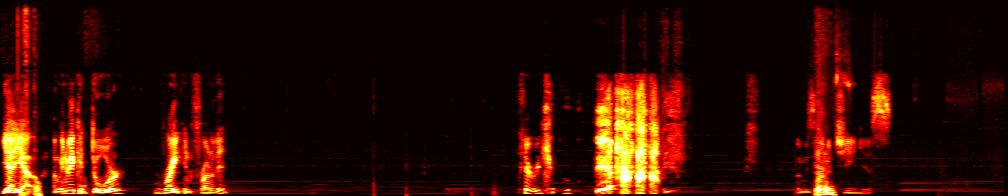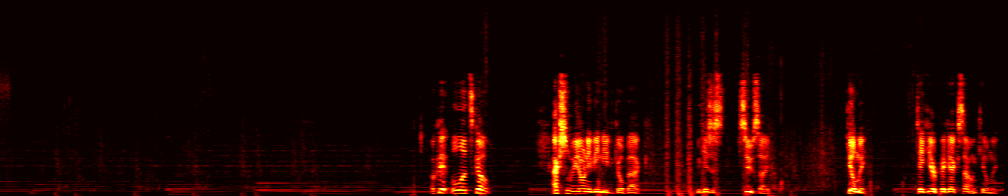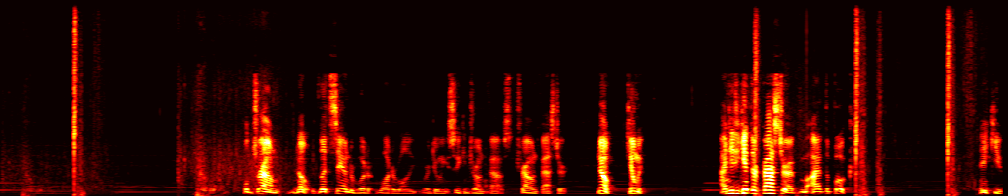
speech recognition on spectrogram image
Yeah, yeah. I'm gonna make a door right in front of it. There we go. I'm a zone genius. Okay, well let's go. Actually, we don't even need to go back. We can just suicide. Kill me. Take your pickaxe out and kill me. Well, drown. No, let's stay underwater while we're doing it so you can drown fast. Drown faster. No, kill me. I need to get there faster. I have the book. Thank you.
